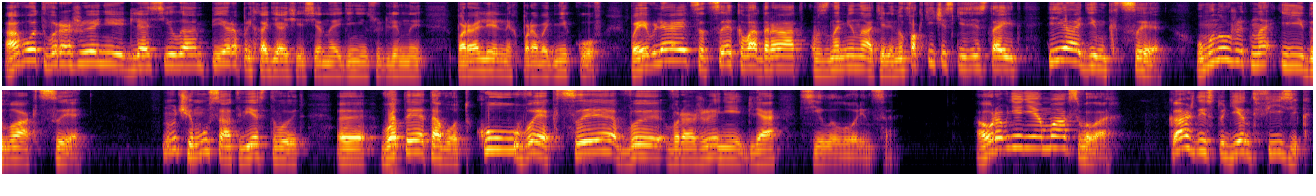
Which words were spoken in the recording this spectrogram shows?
а вот выражение для силы ампера, приходящееся на единицу длины параллельных проводников, появляется c квадрат в знаменателе. Но фактически здесь стоит и1 к c умножить на и2 к c. Ну, чему соответствует э, вот это вот Q, V к C в выражении для силы Лоренца. А уравнение Максвелла каждый студент-физик,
